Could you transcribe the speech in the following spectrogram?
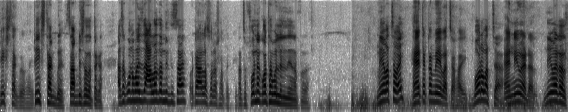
ফিক্স থাকবে ভাই। ফিক্স থাকবে ছাব্বিশ হাজার টাকা। আচ্ছা কোনো ভাই যদি আলাদা নিতে চায়? ওটা আলোচনা সাপেক্ষে। আচ্ছা ফোনে কথা বলে নিন আপনারা। মেয়ে বাচ্চা ভাই? হ্যাঁ এটা একটা মেয়ে বাচ্চা ভাই। বড় বাচ্চা? হ্যাঁ নিউ অ্যাডাল্ট নিউ অ্যাডাল্ট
